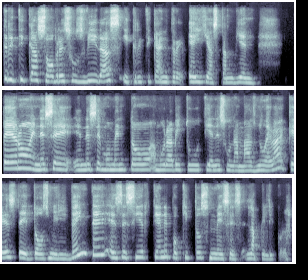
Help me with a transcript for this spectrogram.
crítica sobre sus vidas y crítica entre ellas también pero en ese, en ese momento, Amurabi, tú tienes una más nueva que es de 2020, es decir, tiene poquitos meses la película.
